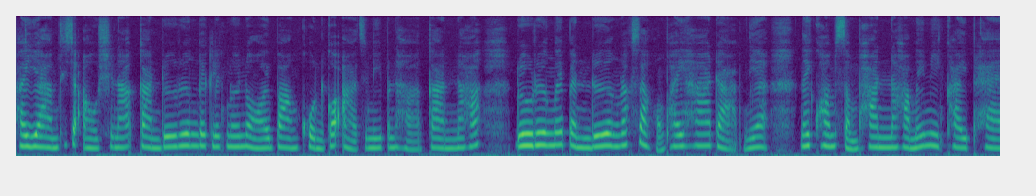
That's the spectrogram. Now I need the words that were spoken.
พยายามที่จะเอาชนะกันด้วยเรื่องเล็ก ๆ น้อยๆ บางคนก็อาจจะมีปัญหากันนะคะด้วยเรื่องไม่เป็นเรื่องลักษณะของไพ่ห้าดาบเนี่ยในความสัมพันธ์นะคะไม่มีใครแพ้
